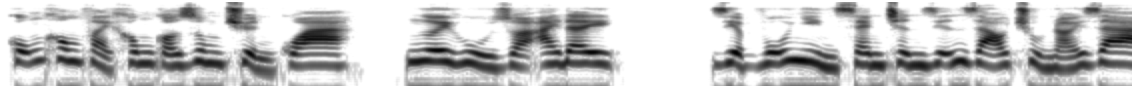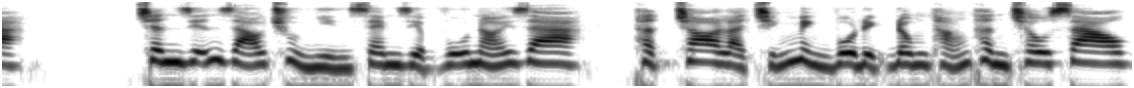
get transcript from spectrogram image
Cũng không phải không có dung chuyển qua, ngươi hù dọa ai đây? Diệp Vũ nhìn xem chân diễn giáo chủ nói ra. Chân diễn giáo chủ nhìn xem Diệp Vũ nói ra, thật cho là chính mình vô địch đông thắng thần châu sao?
